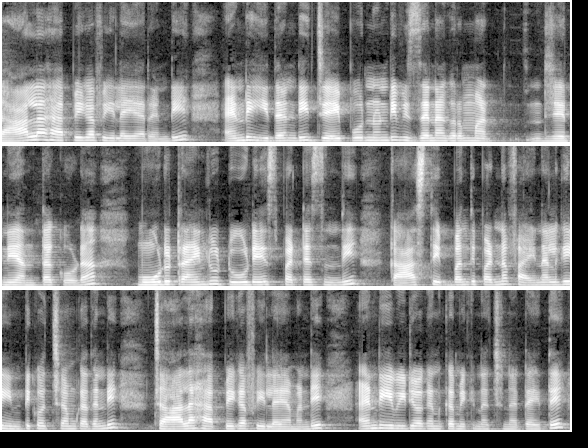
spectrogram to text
చాలా హ్యాపీగా ఫీల్ అయ్యారండి. అండ్ ఇదండి జైపూర్ నుండి విజయనగరం మా జర్నీ అంతా కూడా మూడు ట్రైన్లు టూ డేస్ పట్టేసింది. కాస్త ఇబ్బంది పడిన ఫైనల్గా ఇంటికి వచ్చాం కదండి. చాలా హ్యాపీగా ఫీల్ అయ్యామండి. అండ్ ఈ వీడియో కనుక మీకు నచ్చినట్టయితే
